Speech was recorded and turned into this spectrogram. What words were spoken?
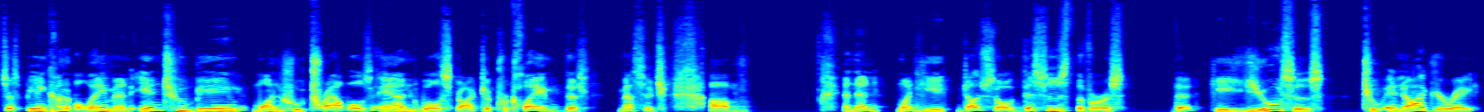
just being kind of a layman into being one who travels and will start to proclaim this message. Um, and then when he does so, this is the verse that he uses to inaugurate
